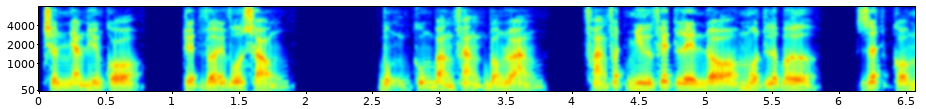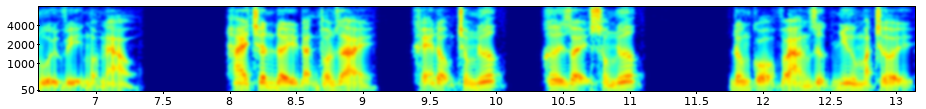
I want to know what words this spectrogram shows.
chân nhăn hiếm có, tuyệt vời vô sóng. Bụng cũng bằng phẳng bóng loáng, phảng phất như phết lên đó một lớp bơ, rất có mùi vị ngọt ngào. Hai chân đầy đặn thon dài, khẽ động trong nước, khơi dậy sóng nước. Đồng cỏ vàng rực như mặt trời,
